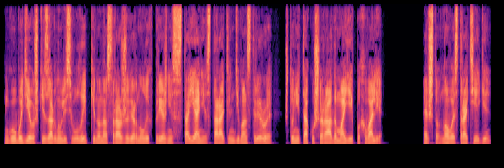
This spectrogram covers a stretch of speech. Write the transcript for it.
Губы девушки загнулись в улыбке, но она сразу же вернула их в прежнее состояние, старательно демонстрируя, что не так уж и рада моей похвале. Это что, новая стратегия?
